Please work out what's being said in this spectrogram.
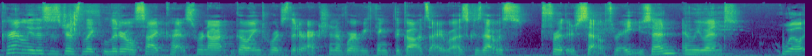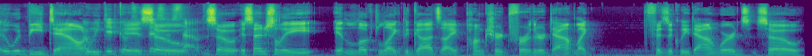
Currently, this is just like literal side quests. We're not going towards the direction of where we think the God's Eye was, because that was further south, right? You said, and we went. Well, it would be down. Oh, we did go- so south. so essentially, it looked like the God's Eye punctured further down, like physically downwards. So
